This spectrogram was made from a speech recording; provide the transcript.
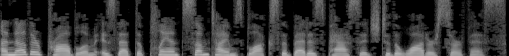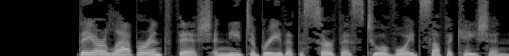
Another problem is that the plant sometimes blocks the betta's passage to the water surface. They are labyrinth fish and need to breathe at the surface to avoid suffocation.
